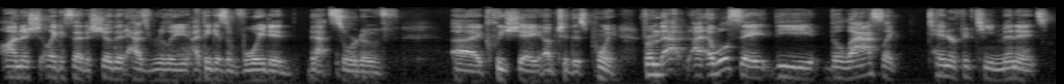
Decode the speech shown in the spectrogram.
on a sh- like I said a show that has really I think has avoided that sort of uh, cliche up to this point. From that, I, I will say the the last like ten or fifteen minutes,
